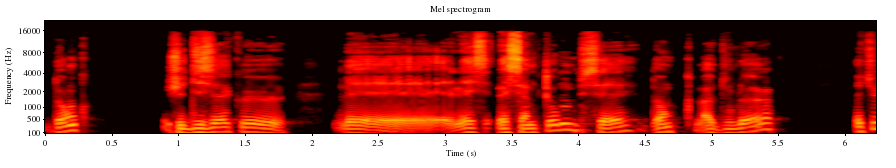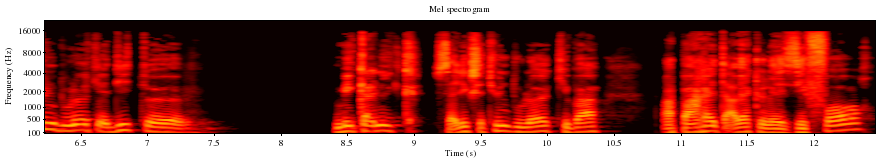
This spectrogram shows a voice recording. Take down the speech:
Donc, je disais que les, les, symptômes, c'est donc la douleur. C'est une douleur qui est dite euh, mécanique, c'est-à-dire que c'est une douleur qui va apparaître avec les efforts,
